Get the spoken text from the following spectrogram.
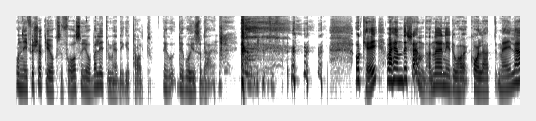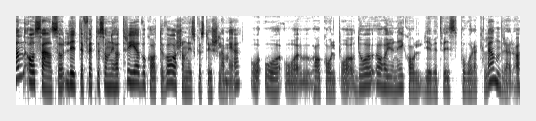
Och ni försöker ju också få oss att jobba lite mer digitalt. Det, går- det går ju sådär. Okej, vad händer sen då? När ni då har kollat mejlen och sen så lite för eftersom ni har tre advokater var som ni ska styrsla med och, och, och ha koll på och då har ju ni koll givetvis på våra kalendrar. Då.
